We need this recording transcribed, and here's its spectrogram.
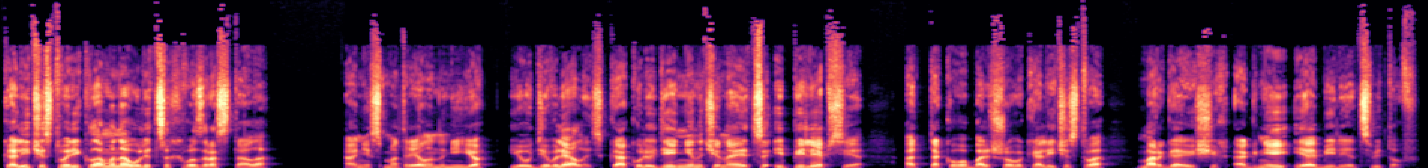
количество рекламы на улицах возрастало. Аня смотрела на нее и удивлялась, как у людей не начинается эпилепсия от такого большого количества моргающих огней и обилия цветов.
